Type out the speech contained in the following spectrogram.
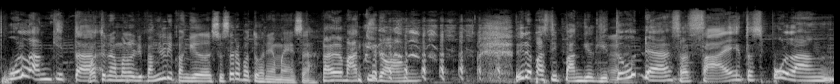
pulang kita. Waktu nama lo dipanggil dipanggil suster apa Tuhan yang Maha Esa? Ayo mati dong. udah pas dipanggil gitu udah selesai terus pulang.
